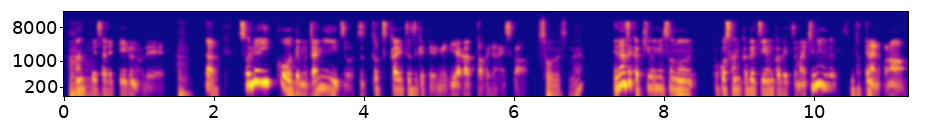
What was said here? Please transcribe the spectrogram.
判定されれているので、うん。だからそれ以降でもジャニーズをずっと使い続けてるメディアがあったわけじゃないですか。そうですね。で、なぜか急にその、ここ3ヶ月、4ヶ月、まあ1年が経ってないのかな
